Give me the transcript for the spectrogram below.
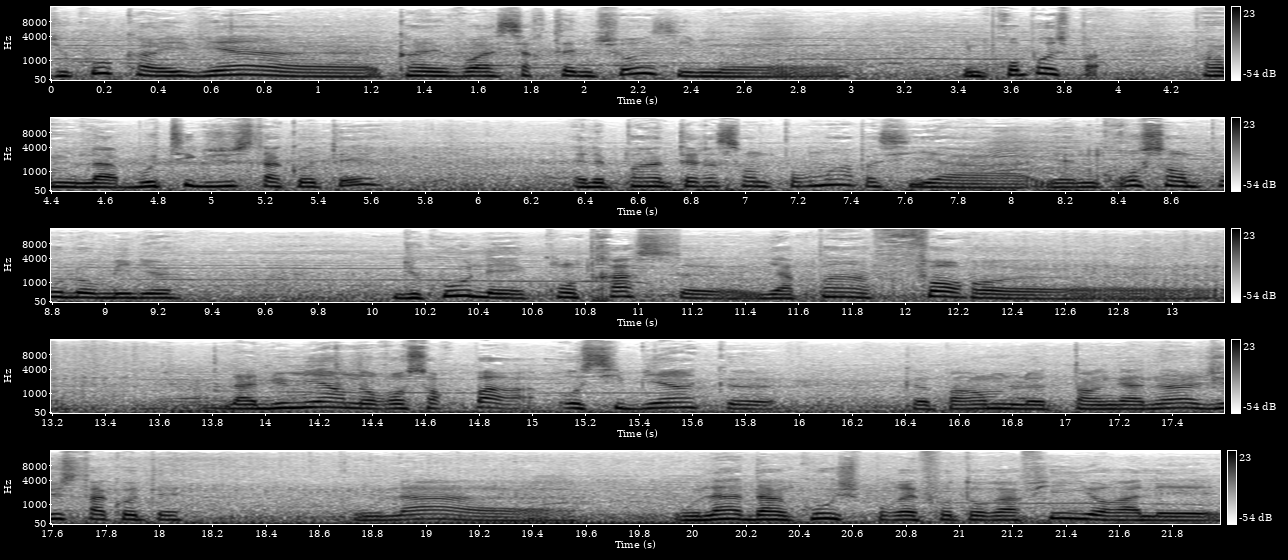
du coup, quand il vient, euh, quand il voit certaines choses, il me, me propose pas. Par exemple, la boutique juste à côté, elle n'est pas intéressante pour moi parce qu'il y a, une grosse ampoule au milieu. Du coup, les contrastes, il n'y a pas un fort. la lumière ne ressort pas aussi bien que, que par exemple le Tangana juste à côté. Où là, où là d'un coup, je pourrais photographier, il y aura les,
